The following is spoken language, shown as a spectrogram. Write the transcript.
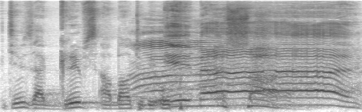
it means that graves are about to be opened. Amen.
